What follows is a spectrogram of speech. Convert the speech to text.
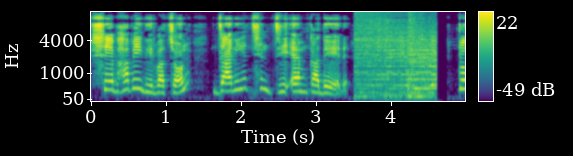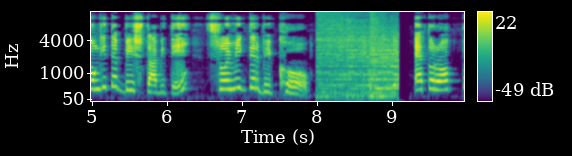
সেভাবেই নির্বাচন, জানিয়েছেন জি এম কাদের। টঙ্গীতে বিষ দাবিতে শ্রমিকদের বিক্ষোভ। এত রক্ত,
